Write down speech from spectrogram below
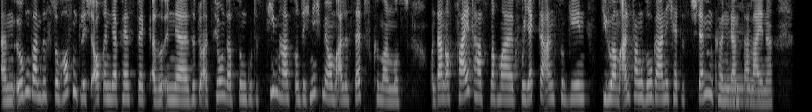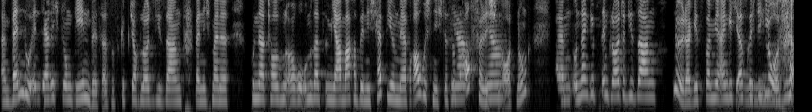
ähm, irgendwann bist du hoffentlich auch in der Perspekt also in der Situation, dass du ein gutes Team hast und dich nicht mehr um alles selbst kümmern musst und dann auch Zeit hast, nochmal Projekte anzugehen, die du am Anfang so gar nicht hättest stemmen können, mhm. ganz alleine, wenn du in der Richtung gehen willst. Also es gibt ja auch Leute, die sagen, pff, wenn ich meine 100.000 Euro Umsatz im Jahr mache, bin ich happy und mehr brauche ich nicht. Das ist auch völlig ja. in Ordnung. Ähm, und dann gibt es eben Leute, die sagen, nö, da geht's bei mir eigentlich erst richtig mhm. los. Ja,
